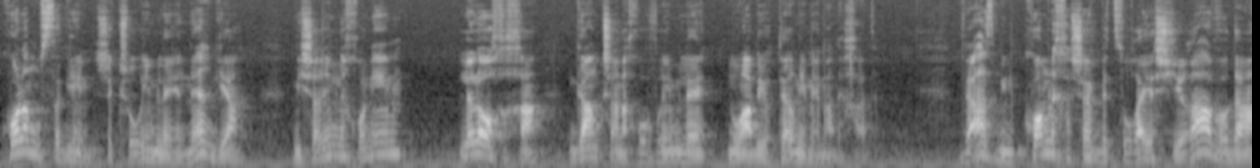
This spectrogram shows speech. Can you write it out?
כל המושגים שקשורים לאנרגיה נשארים נכונים ללא הוכחה, גם כשאנחנו עוברים לתנועה ביותר מממד אחד. ואז במקום לחשב בצורה ישירה עבודה,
